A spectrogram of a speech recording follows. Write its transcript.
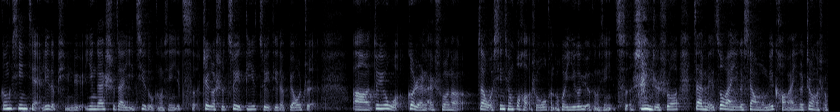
更新简历的频率应该是在一季度更新一次，这个是最低最低的标准。啊，对于我个人来说呢，在我心情不好的时候，我可能会一个月更新一次，甚至说在每做完一个项目、每考完一个证的时候，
